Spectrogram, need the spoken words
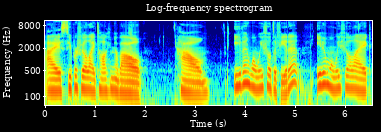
I super feel like talking about how even when we feel defeated, even when we feel like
